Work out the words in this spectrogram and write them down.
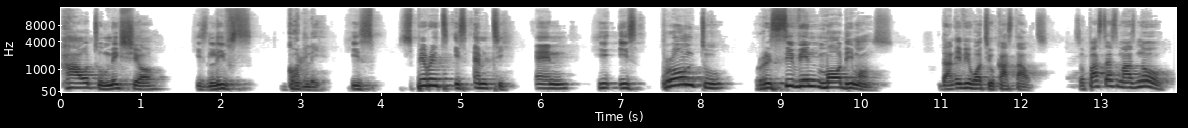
how to make sure he lives godly, his spirit is empty and he is prone to receiving more demons than even what you cast out. So pastors must know.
